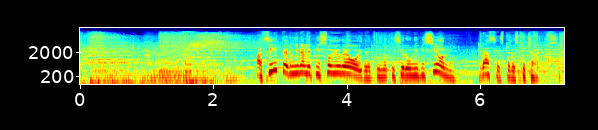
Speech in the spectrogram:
Así termina el episodio de hoy de Tu Noticiero Univisión. Gracias por escucharnos.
